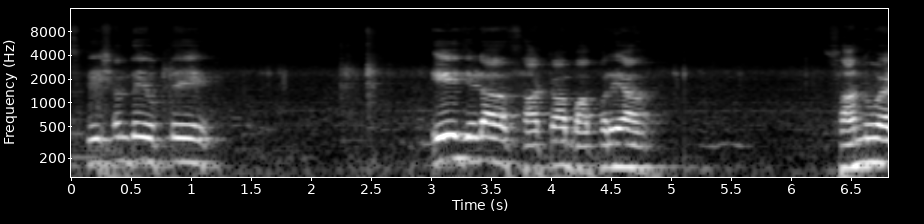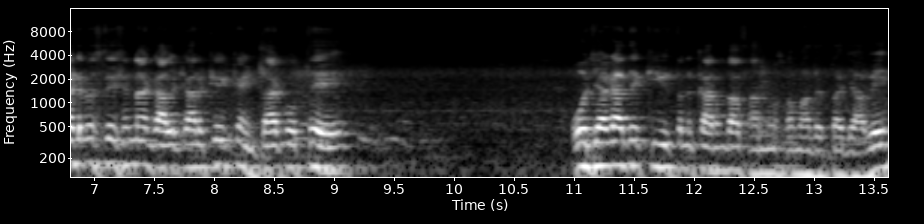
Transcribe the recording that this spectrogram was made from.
ਸਟੇਸ਼ਨ ਦੇ ਉੱਤੇ ਇਹ ਜਿਹੜਾ ਸਾਕਾ ਵਾਪਰਿਆ, ਸਾਨੂੰ ਐਡਮਿਨਿਸਟ੍ਰੇਸ਼ਨ ਨਾਲ ਗੱਲ ਕਰਕੇ ਘੰਟਾ ਕੁ ਉੱਥੇ ਉਹ ਜਗ੍ਹਾ ਤੇ ਕੀਰਤਨ ਕਰਨ ਦਾ ਸਾਨੂੰ ਸਮਾਂ ਦਿੱਤਾ ਜਾਵੇ।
